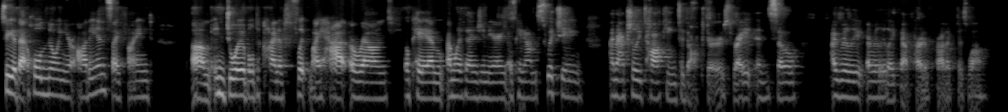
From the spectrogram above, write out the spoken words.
so yeah, that whole knowing your audience, I find um, enjoyable to kind of flip my hat around. Okay, I'm I'm with engineering. Okay, now I'm switching. I'm actually talking to doctors, right? And so I really I really like that part of product as well.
